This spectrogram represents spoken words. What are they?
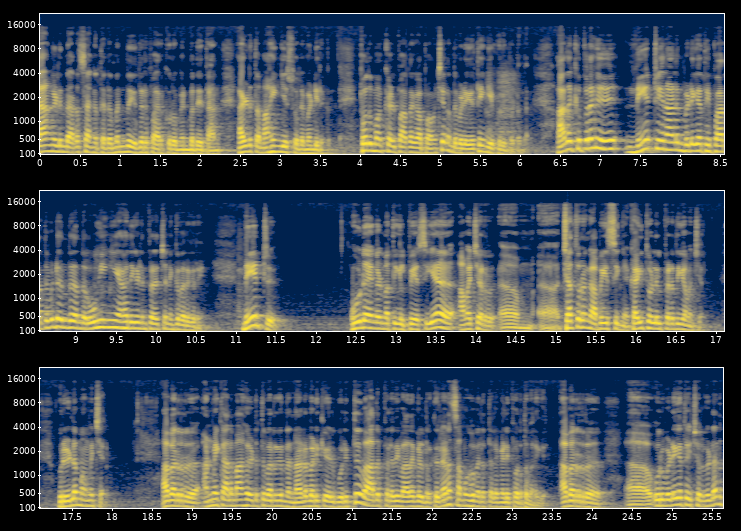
நாங்கள் இந்த அரசாங்கத்திடமிருந்து எதிர்பார்க்கிறோம் என்பதை தான் அழுத்தமாக இங்கே சொல்ல வேண்டியிருக்கும். பொதுமக்கள் பாதுகாப்பு அமைச்சர் அந்த விடயத்தை இங்கே குறிப்பிட்டது. அதற்கு பிறகு நேற்றைய நாளின் விடயத்தை பார்த்துவிட்டு இன்று அந்த ரோஹிங்கி அகதிகளின் பிரச்சனைக்கு வருகிறேன். நேற்று ஊடகங்கள் மத்தியில் பேசிய அமைச்சர் சத்துரங்க சதுரங்க அபயசிங்க கைத்தொழில் பிரதி அமைச்சர் ஒரு இளம் அமைச்சர். அவர் அண்மை காலமாக எடுத்து வருகின்ற நடவடிக்கைகள் குறித்து வாத பிரதிவாதங்கள் இருக்கின்றன சமூக வலைத்தளங்களை பொறுத்தவரை அவர் ஒரு விடயத்தை சொல்கிறார்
